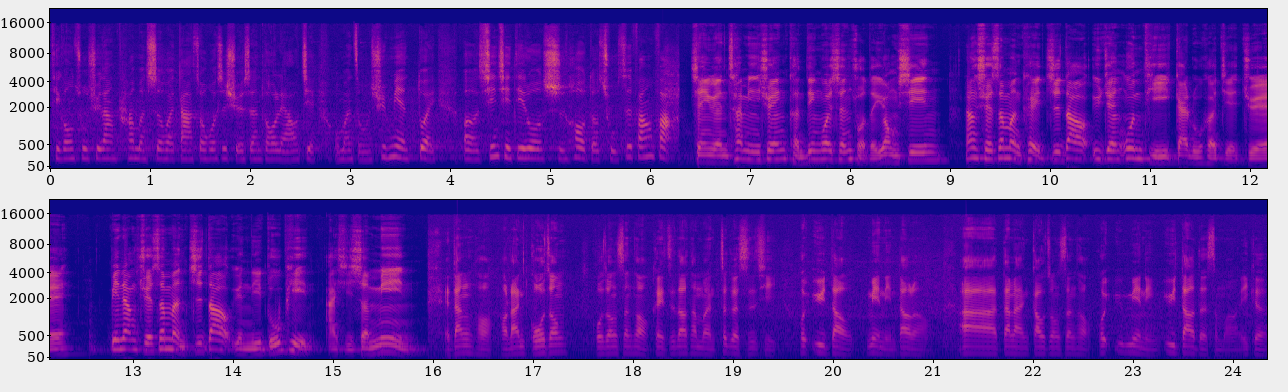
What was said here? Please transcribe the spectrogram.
提供出去，让他们社会大众或是学生都了解我们怎么去面对呃心情低落时候的处置方法。县员蔡明轩肯定卫生所的用心，让学生们可以知道遇见问题该如何解决，并让学生们知道远离毒品、爱惜生命。哎，当吼好咱国中国中生吼，可以知道他们这个时期会遇到面临到了啊，当然高中生吼会遇面临遇到的什么一个。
